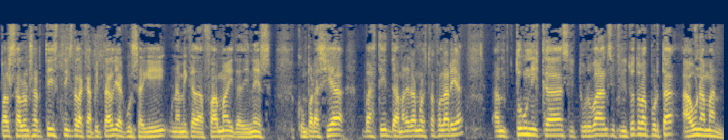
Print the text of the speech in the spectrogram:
pels salons artístics de la capital i aconseguir una mica de fama i de diners. Compareixia vestit de manera molt estrafolària, amb túniques i turbants, i fins i tot va portar a un amant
